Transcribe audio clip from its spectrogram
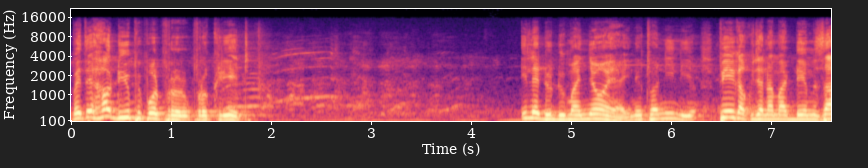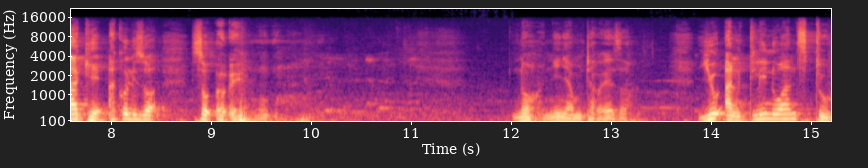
but how do you people pro, procreate? ile dudu manyoya inaitwa nini pia ikakuja na madem zake akaulizwa so uh, uh, no nyinyi hamtaweza you unclean ones too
